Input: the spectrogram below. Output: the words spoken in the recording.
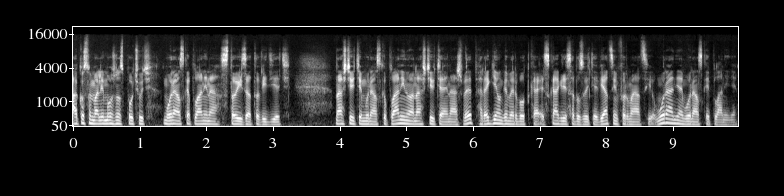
Ako sme mali možnosť počuť, Muránska planina stojí za to vidieť. Navštívte Muránsku planinu a navštívte aj náš web regiongemer.sk, kde sa dozviete viac informácií o Muráne a Muránskej planine.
